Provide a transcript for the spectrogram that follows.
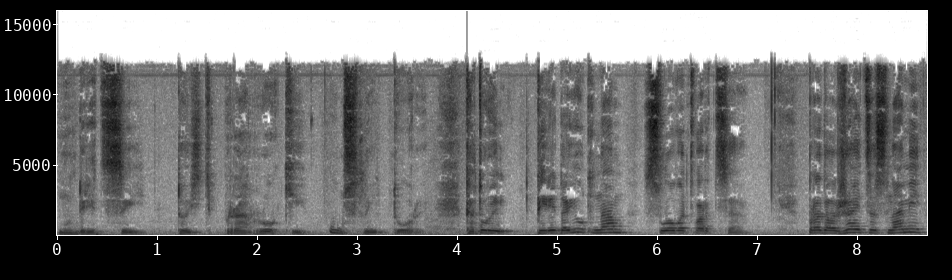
мудрецы, то есть пророки устной Торы, которые передают нам Слово Творца? Продолжается с нами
